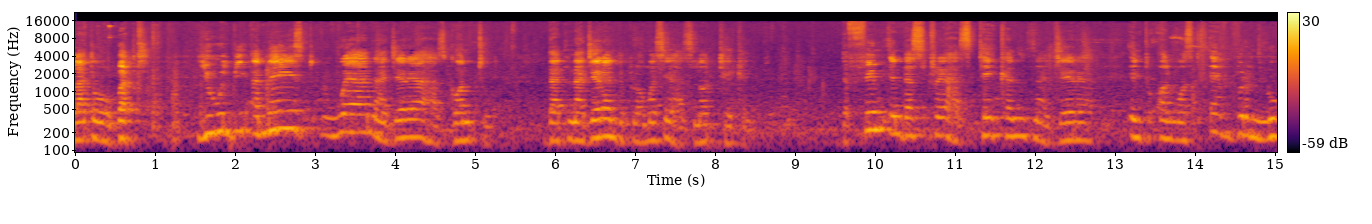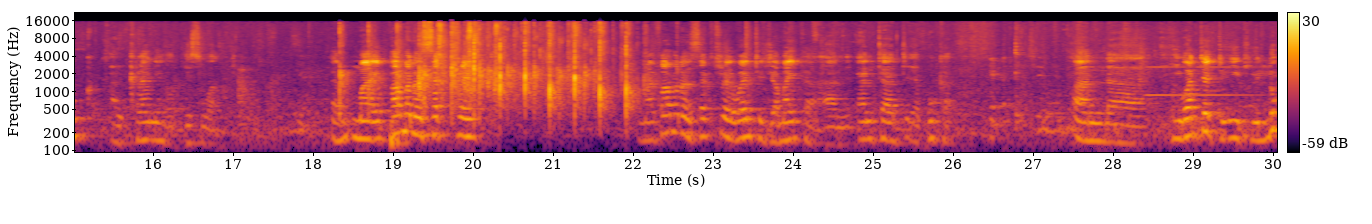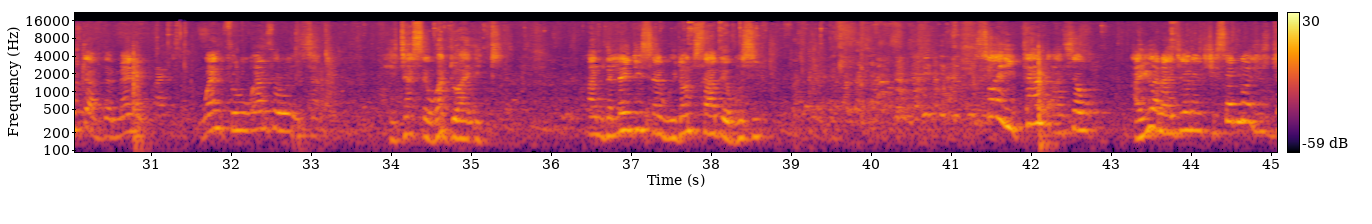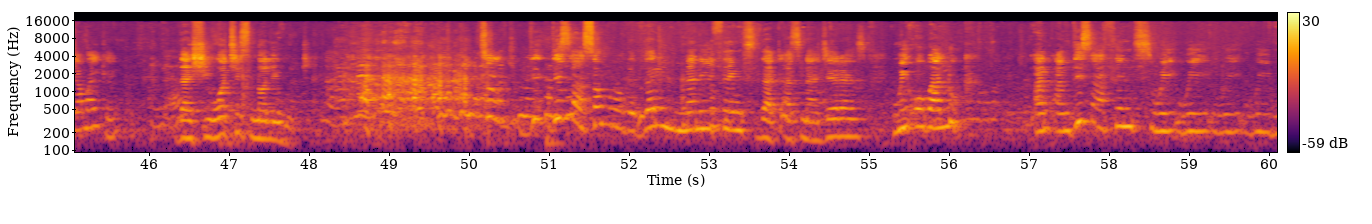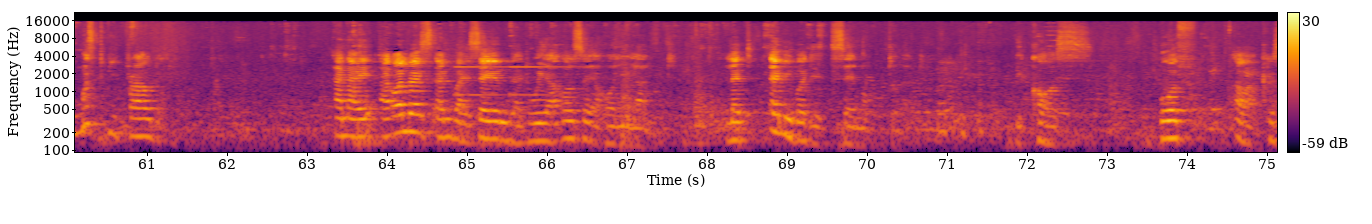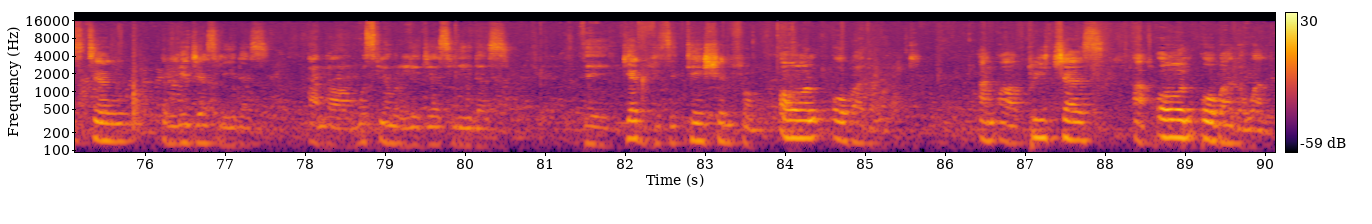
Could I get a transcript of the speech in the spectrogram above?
But you will be amazed where Nigeria has gone to that Nigerian diplomacy has not taken. The film industry has taken Nigeria into almost every nook and cranny of this world. Uh, my permanent secretary, my permanent secretary went to Jamaica and entered a booker. And uh, he wanted to eat. He looked at the menu, went through, went through. He, said, he just said, what do I eat? And the lady said, we don't serve egusi. So he turned and said, are you a Nigerian? She said, no, she's Jamaican. That she watches Nollywood. so th these are some of the very many things that as Nigerians we overlook. And, and these are things we, we, we, we must be proud of. And I, I always end by saying that we are also a holy land. Let anybody say no to that. Because both our Christian religious leaders and our Muslim religious leaders, they get visitation from all over the world. And our preachers are all over the world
